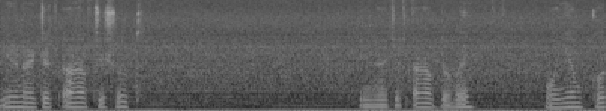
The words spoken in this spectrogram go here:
یونایتد عرب چی شد یونایتد عرب دوبای اویم کد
